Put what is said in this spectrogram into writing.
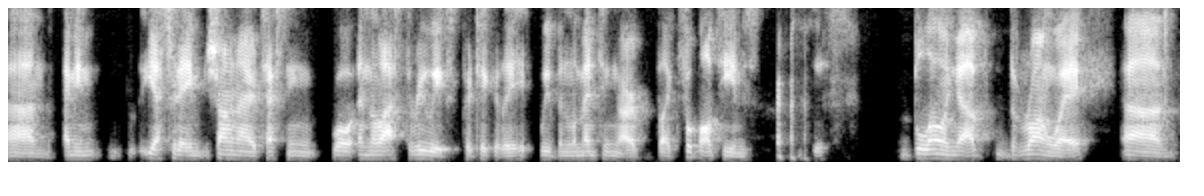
um, i mean yesterday sean and i are texting well in the last three weeks particularly we've been lamenting our like football teams just blowing up the wrong way um,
